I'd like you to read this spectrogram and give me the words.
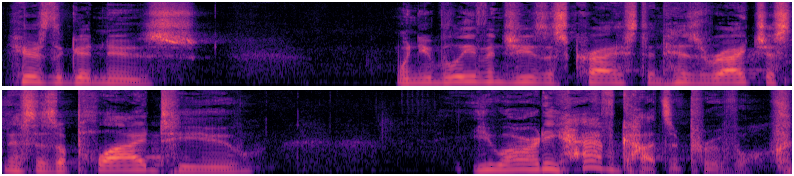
Here's the good news when you believe in Jesus Christ and his righteousness is applied to you, you already have God's approval.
